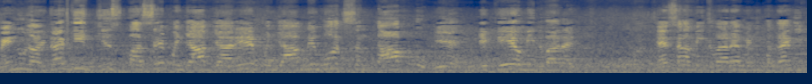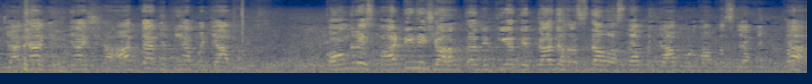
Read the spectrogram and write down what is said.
ਮੈਨੂੰ ਲੱਗਦਾ ਕਿ ਜਿਸ ਪਾਸੇ ਪੰਜਾਬ ਜਾ ਰਹੇ ਪੰਜਾਬ ਨੇ ਬਹੁਤ ਸੰਤਾਪ ਭੋਗਿਆ ਇੱਕ ਇਹ ਉਮੀਦਵਾਰ ਹੈ। ਐਸਾ ਉਮੀਦਵਾਰ ਹੈ, ਮੈਨੂੰ ਪਤਾ ਕਿ ਜਾਨਾਂ ਦਿੱਤੀਆਂ ਸ਼ਹਾਦਤਾਂ ਦਿੱਤੀਆਂ ਪੰਜਾਬ ਨੂੰ। ਕਾਂਗਰਸ ਪਾਰਟੀ ਨੇ ਸ਼ਹਾਦਤਾਂ ਦਿੱਤੀਆਂ ਤੇ ਤਦ ਹੱਸਦਾ ਵਸਦਾ ਪੰਜਾਬ ਮੁੜ ਵਾਪਸ ਲਿਆ ਕੇ ਦਿੱਤਾ।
